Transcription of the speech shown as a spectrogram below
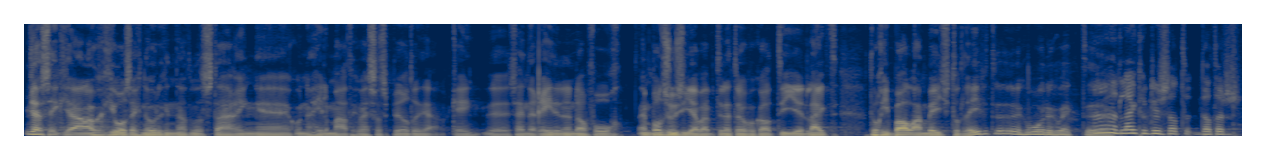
Ja, zeker. Ja, nou, Giel was echt nodig inderdaad, omdat Staring eh, gewoon een hele matige wedstrijd speelde. Ja, oké, zijn er redenen dan voor. En Bonzuzi, ja, we hebben het er net over gehad, die lijkt door Ibala een beetje tot leven te geworden gewekt. Ah, het lijkt ook dus dat, dat er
